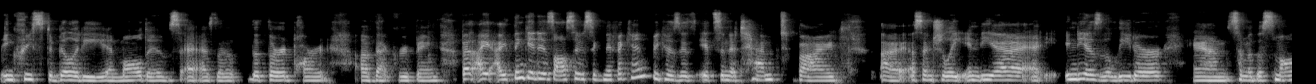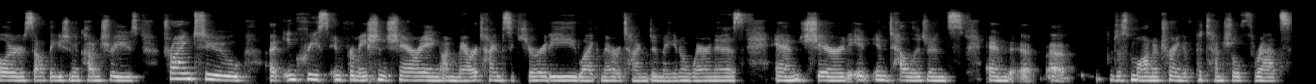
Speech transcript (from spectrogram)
increased stability in Maldives as the, the third part of that grouping. But I, I think it is also significant because it's, it's an attempt by uh, essentially India. India is the leader, and some of the smaller South Asian countries trying to uh, increase information sharing on maritime security, like maritime domain awareness and shared intelligence and uh, uh, just monitoring of potential threats.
